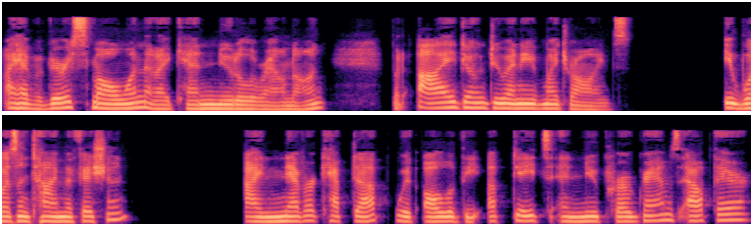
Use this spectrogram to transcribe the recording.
I have a very small one that I can noodle around on, but I don't do any of my drawings. It wasn't time efficient. I never kept up with all of the updates and new programs out there.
